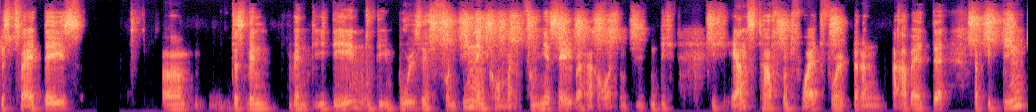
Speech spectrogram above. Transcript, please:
Das Zweite ist, ähm, dass wenn wenn die Ideen und die Impulse von innen kommen, von mir selber heraus und ich, ich ernsthaft und freudvoll daran arbeite, dann beginnt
